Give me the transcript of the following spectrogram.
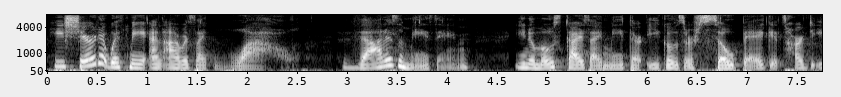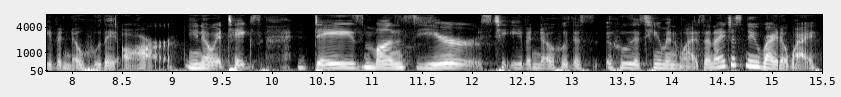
he shared it with me. And I was like, wow, that is amazing. you know, most guys I meet, their egos are so big, it's hard to even know who they are. You know, it takes days, months, years to even know who this who this human was. And I just knew right away.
